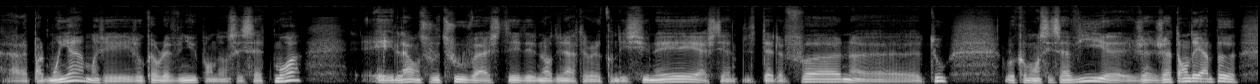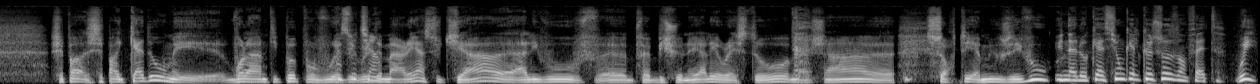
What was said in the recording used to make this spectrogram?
Elle n'a pas le moyen. Moi, j'ai aucun revenu pendant ces sept mois. Et là, on se retrouve à acheter un ordinateur reconditionné, acheter un téléphone, euh, tout, recommencer sa vie. Euh, j'attendais un peu, je sais pas, je sais pas un cadeau, mais voilà un petit peu pour vous aider redémarrer, un soutien. Euh, allez-vous faire bichonner, allez au resto, machin, sortez, amusez-vous. Une allocation, quelque chose en fait. Oui,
